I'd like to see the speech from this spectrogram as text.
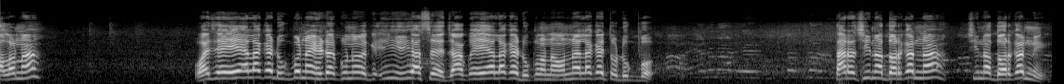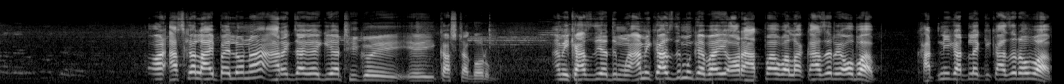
ভালো না? ওই যে এই এলাকায় ঢুকবো না, এটার কোনো ই আছে যাক এই এলাকায় ঢুকলো না, অন্য এলাকায় তো ঢুকবো। তারা চিনার দরকার না, চিনার দরকার নেই। আজকাল আই পাইলো না, আরেক জায়গায় গিয়া ঠিক ওই এই কাজটা করব। আমি কাজ দিয়ে দিব আমি কাজ দিব কে ভাই? ওর হাত পাওয়ালা কাজের অভাব। খাটনি কাটলে কি কাজের অভাব?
